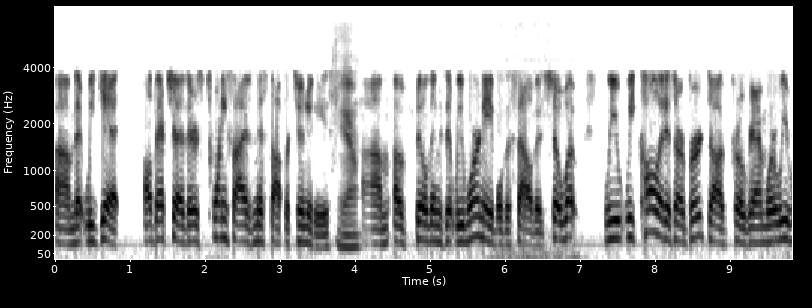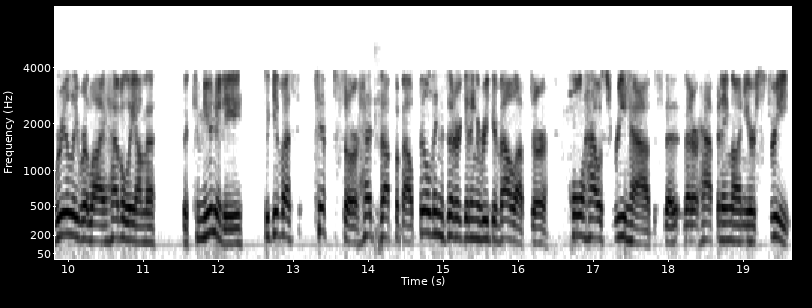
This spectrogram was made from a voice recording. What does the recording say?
um, that we get, I'll bet you there's 25 missed opportunities Yeah. um, of buildings that we weren't able to salvage. So what we we call it is our bird dog program, where we really rely heavily on the the community to give us tips or heads up about buildings that are getting redeveloped or whole house rehabs that, that are happening on your street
